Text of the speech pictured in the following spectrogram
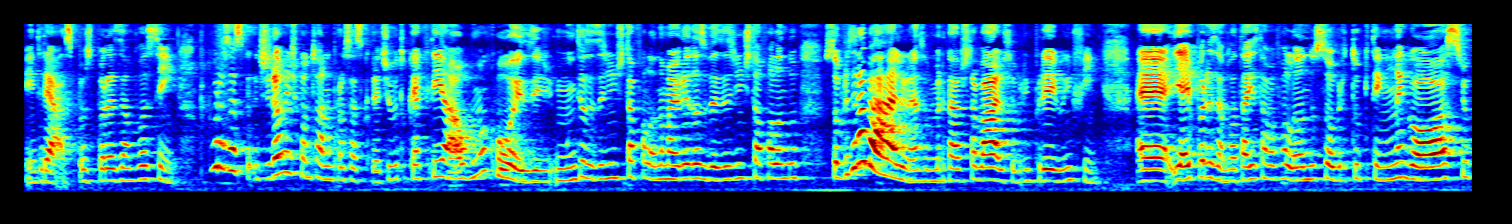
entre aspas. Por exemplo, assim, porque o processo, geralmente quando tu tá no processo criativo, tu quer criar alguma coisa. E muitas vezes a gente tá falando, a maioria das vezes a gente tá falando sobre trabalho, né? Sobre mercado de trabalho, sobre emprego, enfim. É, e aí, por exemplo, a Thaís estava falando sobre tu que tem um negócio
